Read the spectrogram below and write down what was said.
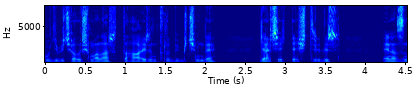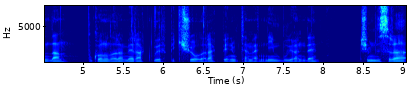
bu gibi çalışmalar daha ayrıntılı bir biçimde gerçekleştirilir. En azından bu konulara meraklı bir kişi olarak benim temennim bu yönde. Şimdi sıra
